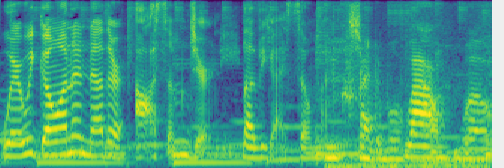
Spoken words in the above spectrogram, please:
where we go on another awesome journey. Love you guys so much. Incredible. Wow. Whoa.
